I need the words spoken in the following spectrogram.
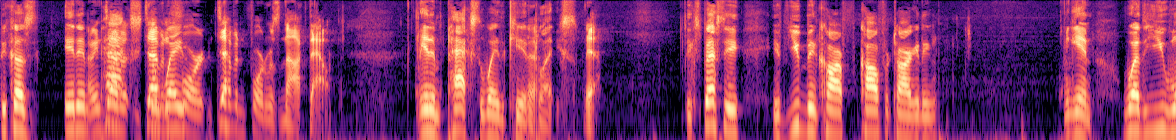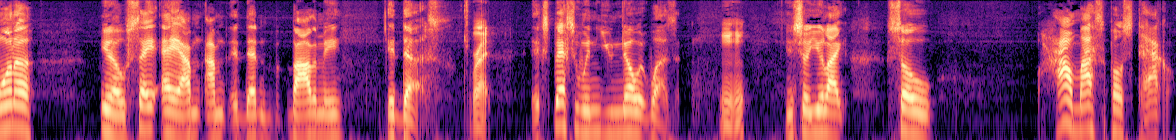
Because it I mean, Devin, impacts the Devin, way Ford, Devin Ford was knocked out. it impacts the way the kid plays. Yeah. especially if you've been called, called for targeting. Again, whether you want to, you know, say, "Hey, I'm, I'm," it doesn't bother me. It does, Right. especially when you know it wasn't. Mm-hmm. And so you're like, so how am I supposed to tackle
